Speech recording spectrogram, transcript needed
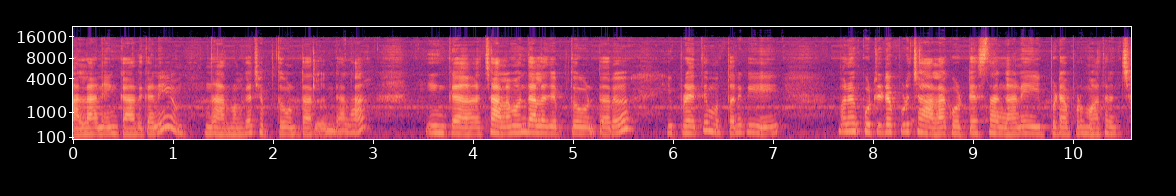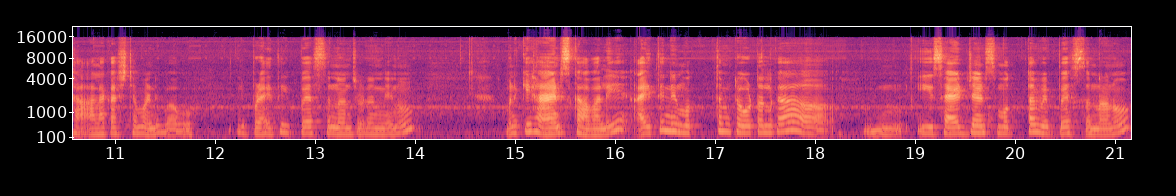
అలానేం కాదు కానీ నార్మల్గా చెప్తూ ఉంటారులేండి అలా. ఇంకా చాలామంది అలా చెప్తూ ఉంటారు. ఇప్పుడైతే మొత్తానికి మనం కుట్టేటప్పుడు చాలా కొట్టేస్తాం కానీ ఇప్పుడప్పుడు మాత్రం చాలా కష్టం అండి బాబు. ఇప్పుడైతే ఇప్పేస్తున్నాను చూడండి నేను. మనకి హ్యాండ్స్ కావాలి. అయితే నేను మొత్తం టోటల్గా ఈ సైడ్ జాయింట్స్ మొత్తం విప్పేస్తున్నాను.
